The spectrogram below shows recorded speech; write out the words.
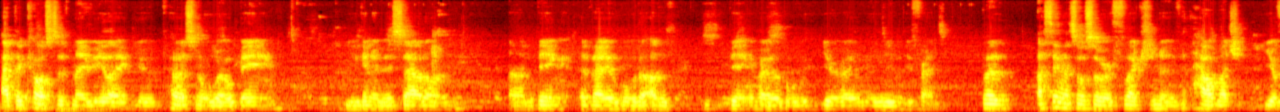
at the cost of maybe like your personal well-being, you're gonna miss out on um, being available to other, being available, your availability with your friends. But I think that's also a reflection of how much your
